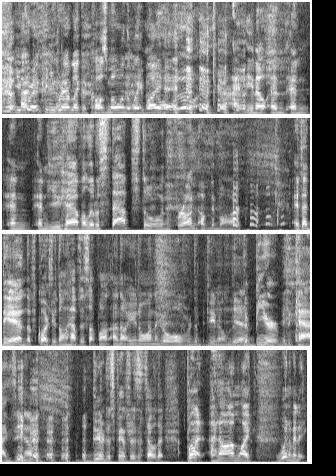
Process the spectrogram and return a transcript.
Can you, grab, can you grab like a Cosmo on the way by? I- you know, and, and, and, and you have a little step stool in front of the bar. It's at the end, of course. You don't have to stop on. I know you don't want to go over the, you know, the, Yeah. the beer the kegs, you know, beer dispensers and stuff like that. But I know I'm like, wait a minute,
